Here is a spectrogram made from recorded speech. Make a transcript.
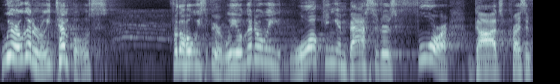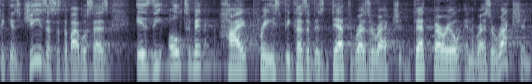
we are literally temples for the Holy Spirit. We are literally walking ambassadors for God's presence because Jesus, as the Bible says, is the ultimate high priest because of his death, resurrection, death, burial, and resurrection.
